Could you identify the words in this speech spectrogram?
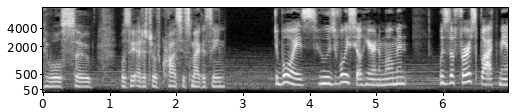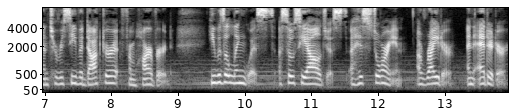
who also was the editor of Crisis magazine. Du Bois, whose voice you'll hear in a moment, was the first black man to receive a doctorate from Harvard. He was a linguist, a sociologist, a historian, a writer, an editor,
